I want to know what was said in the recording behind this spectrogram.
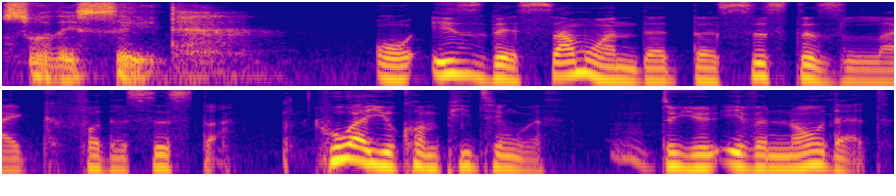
So they said. Or is there someone that the sisters like for the sister? Who are you competing with? Do you even know that?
